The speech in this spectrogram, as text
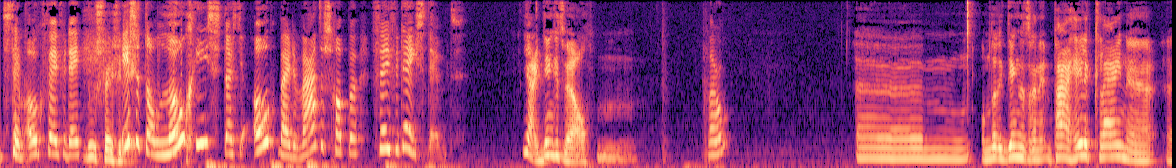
Stem ook VVD. Doe VVD. Is het dan logisch dat je ook bij de waterschappen VVD stemt? Ja, ik denk het wel. Waarom? Ehm, omdat ik denk dat er een, een paar hele kleine eh,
